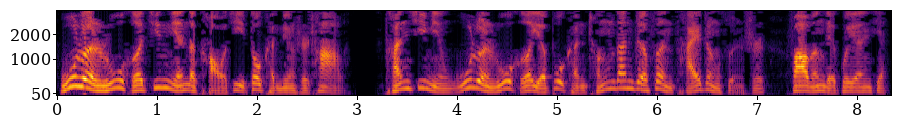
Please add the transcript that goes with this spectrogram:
无论如何，今年的考绩都肯定是差了。谭希敏无论如何也不肯承担这份财政损失，发文给归安县，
